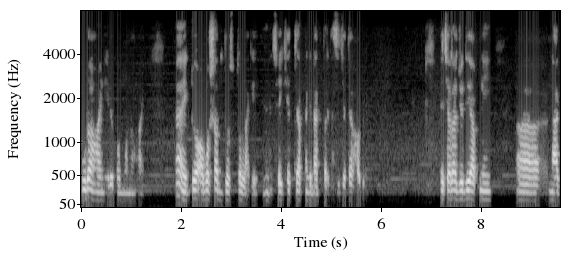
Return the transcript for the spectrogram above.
পুরো হয়নি এরকম মনে হয় হ্যাঁ একটু অবসাদগ্রস্ত লাগে। হ্যাঁ, সেই ক্ষেত্রে আপনাকে ডাক্তার কাছে যেতে হবে। এছাড়া যদি আপনি নাক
